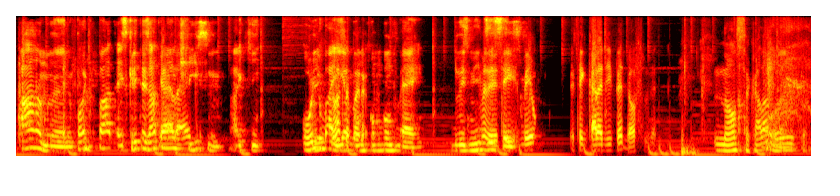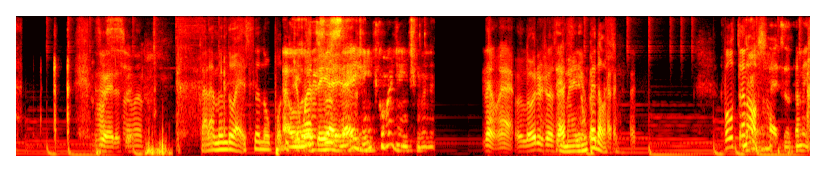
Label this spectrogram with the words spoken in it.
pá, mano. Pode pá. Tá escrito exatamente Caraca. isso aqui. Nossa, mano. olhobahia.com.br Mano, ele tem 2016. meio. Tem cara de pedófilo, velho. Nossa, cala a boca. Zoeira, Nossa, mano. O cara mandou essa no É, podcast. o Louro José né? é gente como a gente, mano. Não, é, o Louro José. É, mas ele é um pedófilo. cara. Voltando ao assunto. É, exatamente.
